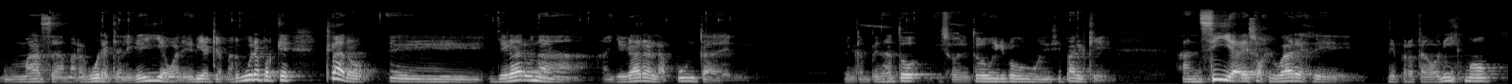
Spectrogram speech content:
más amargura que alegría o alegría que amargura, porque, claro, eh, llegar, una, a llegar a la punta del, campeonato, y sobre todo un equipo como Municipal que ansía esos lugares de, de protagonismo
